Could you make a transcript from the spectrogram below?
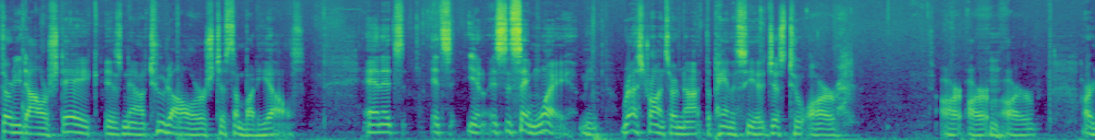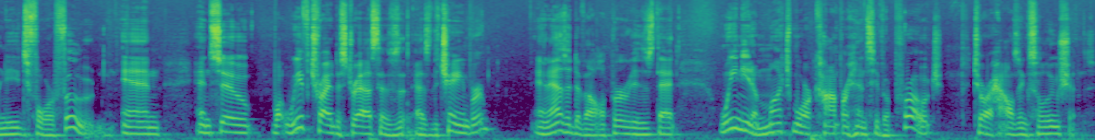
$30 steak is now $2 to somebody else. And it's, it's, you know, it's the same way. I mean, restaurants are not the panacea just to our, our, our, hmm. our, our needs for food. And, and so what we've tried to stress as, as the chamber and as a developer is that we need a much more comprehensive approach to our housing solutions.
